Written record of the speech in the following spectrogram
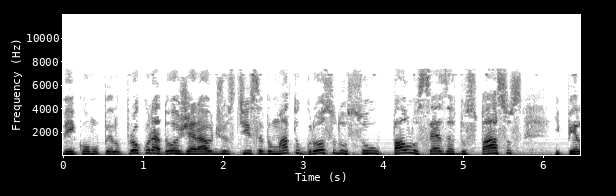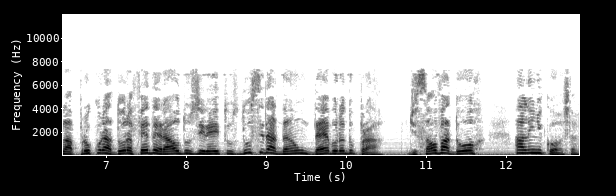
bem como pelo Procurador-Geral de Justiça do Mato Grosso do Sul, Paulo César dos Passos, e pela Procuradora Federal dos Direitos do Cidadão, Débora Duprá. De Salvador, Aline Costa.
